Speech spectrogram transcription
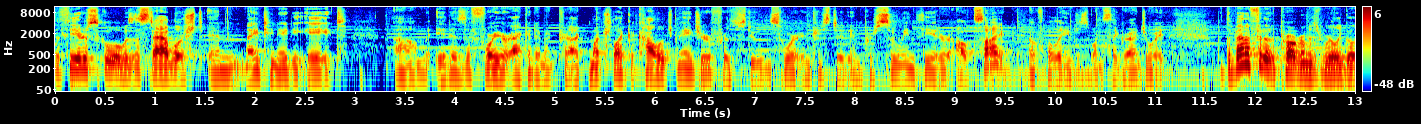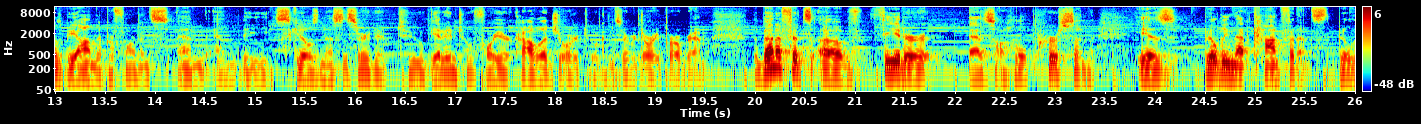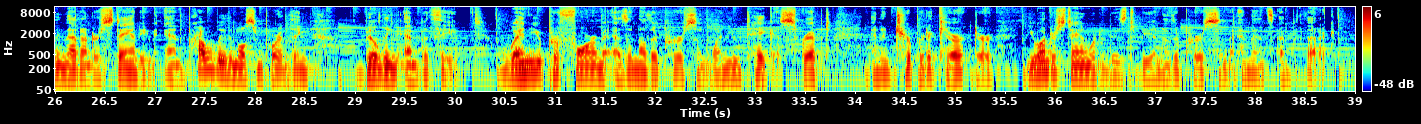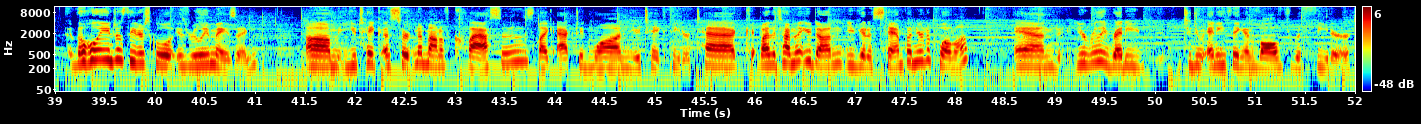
The theater school was established in 1988. Um, it is a four-year academic track, much like a college major for students who are interested in pursuing theater outside of Holy Angels once they graduate. But the benefit of the program is really goes beyond the performance and, and the skills necessary to, to get into a four-year college or to a conservatory program. The benefits of theater as a whole person is building that confidence, building that understanding, and probably the most important thing, building empathy. When you perform as another person, when you take a script and interpret a character, you understand what it is to be another person, and that's empathetic. The Holy Angels Theater School is really amazing. Um, you take a certain amount of classes, like Acting 1, you take Theater Tech. By the time that you're done, you get a stamp on your diploma, and you're really ready to do anything involved with theater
